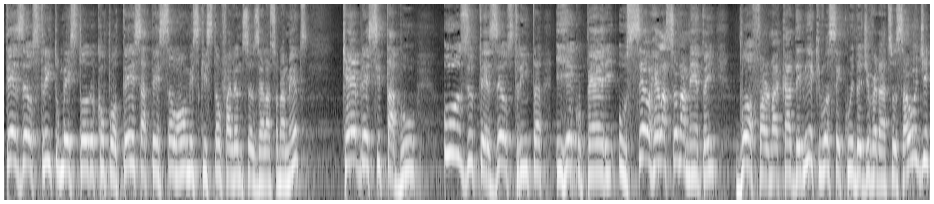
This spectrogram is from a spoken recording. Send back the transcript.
Teseus 30 o mês todo com potência. Atenção, homens que estão falhando seus relacionamentos. Quebre esse tabu. Use o Teseus 30 e recupere o seu relacionamento, hein? Boa Forma Academia, que você cuida de verdade sua saúde.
